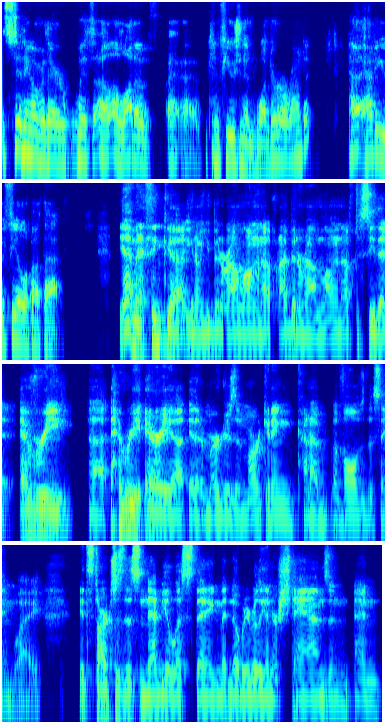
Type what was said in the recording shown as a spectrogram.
sitting over there with a, a lot of uh, confusion and wonder around it. How, how do you feel about that? Yeah, I mean, I think uh, you know you've been around long enough, and I've been around long enough to see that every uh, every area that emerges in marketing kind of evolves the same way. It starts as this nebulous thing that nobody really understands and and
